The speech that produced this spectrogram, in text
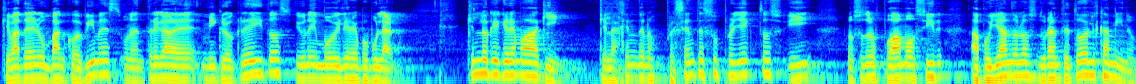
que va a tener un banco de pymes, una entrega de microcréditos y una inmobiliaria popular. ¿Qué es lo que queremos aquí? Que la gente nos presente sus proyectos y nosotros podamos ir apoyándolos durante todo el camino.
